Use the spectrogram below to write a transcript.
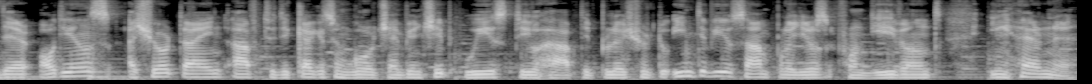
Dear audience, a short time after the Carcassonne World Championship, we still have the pleasure to interview some players from the event in Herne.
